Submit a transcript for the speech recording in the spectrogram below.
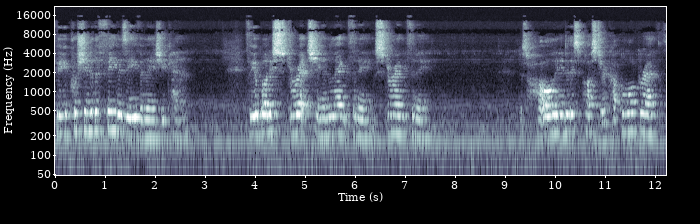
Feel you push into the feet as evenly as you can. Feel your body stretching and lengthening, strengthening. Just holding into this posture. A couple more breaths.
